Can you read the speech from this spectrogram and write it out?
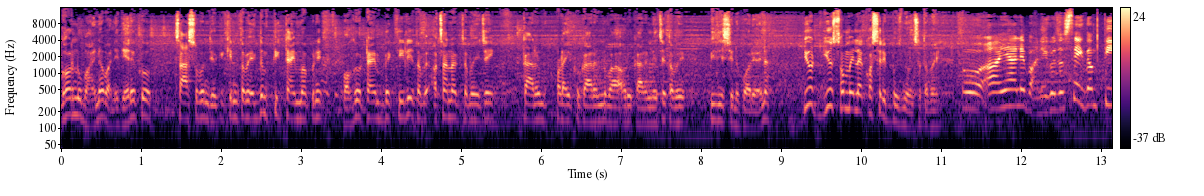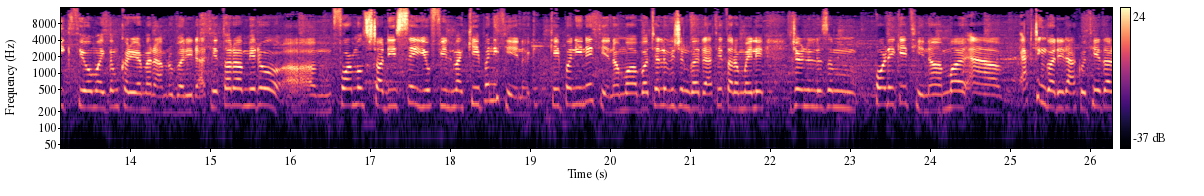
गर्नु भएन भन्ने धेरैको चासो पनि थियो कि किन तपाईँ एकदम पिक टाइममा पनि भएको टाइम व्यक्तिले तपाईँ अचानक तपाईँ चाहिँ कारण पढाइको कारण वा अरू कारणले चाहिँ तपाईँ विदेशिनु पऱ्यो होइन? यो यो समयलाई कसरी बुझ्नुहुन्छ तपाईँ? हो यहाँले भनेको जस्तै एकदम पिक थियो म एकदम करियरमा राम्रो गरिरहेको थिएँ तर मेरो फर्मल स्टडिज चाहिँ यो फिल्डमा केही पनि थिएन केही पनि नै थिएन। म अब टेलिभिजन गरिरहेको थिएँ तर मैले जर्नलिजम पढेकै थिइनँ। म एक्टिङ गरिरहेको थिएँ तर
